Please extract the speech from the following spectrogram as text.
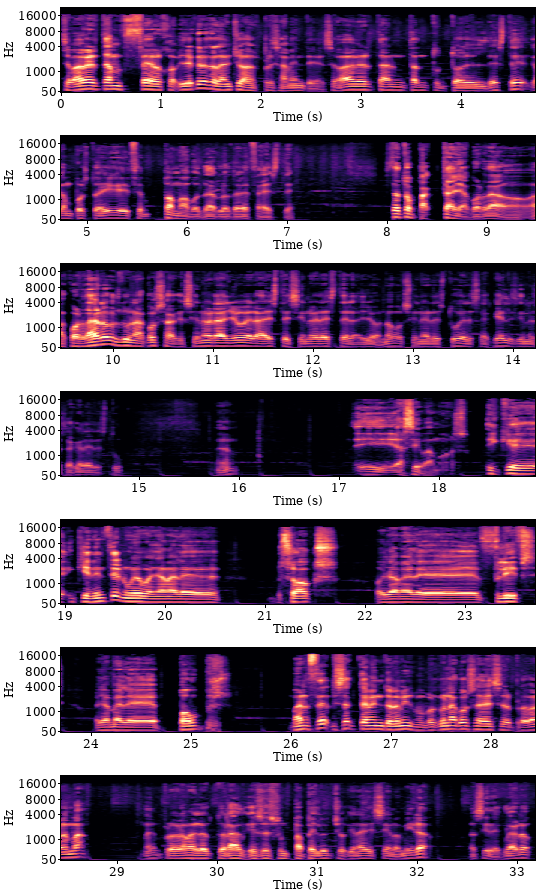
se va a ver tan feo el Yo creo que lo han hecho expresamente. Se va a ver tan, tan tonto el de este que han puesto ahí que dicen, vamos a votarlo otra vez a este. Está todo pactado y acordado. Acordaros de una cosa, que si no era yo era este, si no era este era yo, ¿no? Si no eres tú eres aquel y si no eres aquel eres tú. ¿eh? Y así vamos. Y que quien entre nuevo, llámale Socks, o llámale Flips, o llámale Pops, van a hacer exactamente lo mismo, porque una cosa es el programa el programa electoral, que eso es un papelucho que nadie se lo mira, así de claro.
